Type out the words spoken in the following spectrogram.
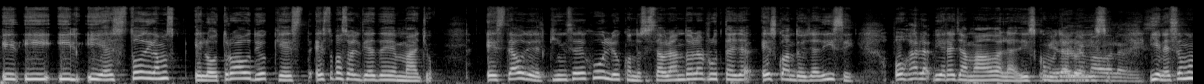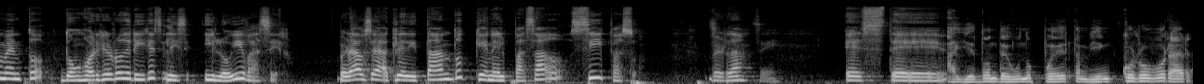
y, y, y- y esto, digamos, el otro audio, que es, esto pasó el 10 de mayo. Este audio del 15 de julio, cuando se está hablando de la ruta, ella, es cuando ella dice, ojalá hubiera llamado a la DIS como ya lo hizo. Y en ese momento, don Jorge Rodríguez le dice, y lo iba a hacer, ¿verdad? O sea, acreditando que en el pasado sí pasó, ¿verdad? Sí. Este, Ahí es donde uno puede también corroborar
